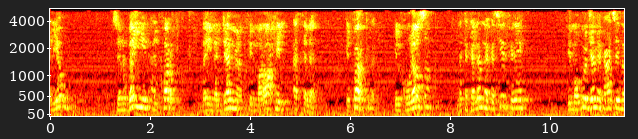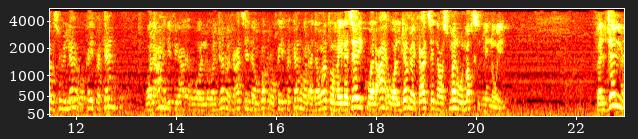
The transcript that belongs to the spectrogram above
اليوم سنبين الفرق بين الجمع في المراحل الثلاث. الفرق بقى. الخلاصة نتكلمنا كثير في إيه؟ في موضوع الجمع في عهد سيدنا رسول الله وكيف كان والعهد في والجمع في عهد سيدنا أبو بكر وكيف كان والأدوات وما إلى ذلك والجمع في عهد سيدنا عثمان والمقصد منه إيه؟ فالجمع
